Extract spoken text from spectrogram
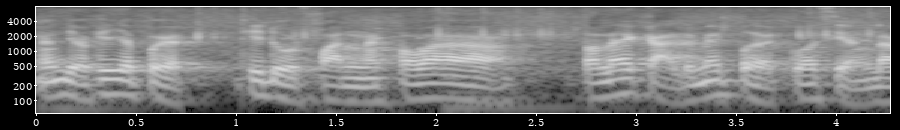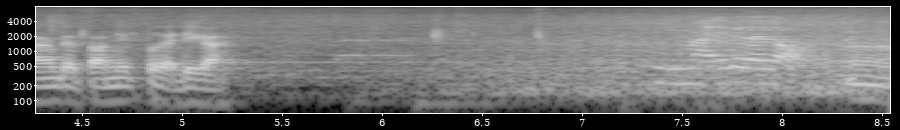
งั้นเดี๋ยวพี่จะเปิดที่ดูดควันนะ เพราะว่าตอนแรกกะจะไม่เปิดกลัวเสียงดัง แต่ตอนนี้เปิดดีกว่า มีไม้ไปเลยเหรอ อืม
